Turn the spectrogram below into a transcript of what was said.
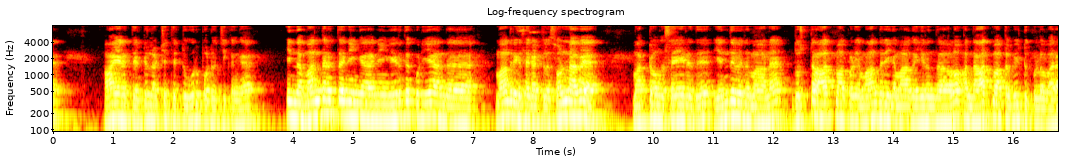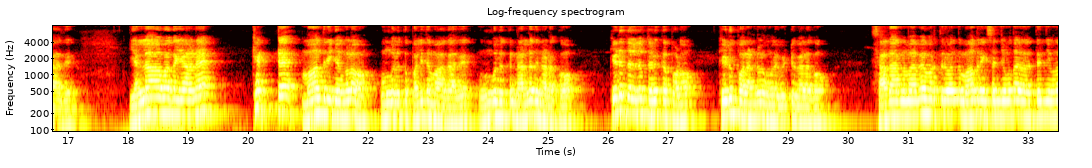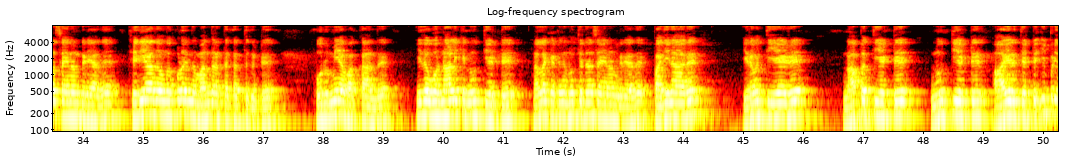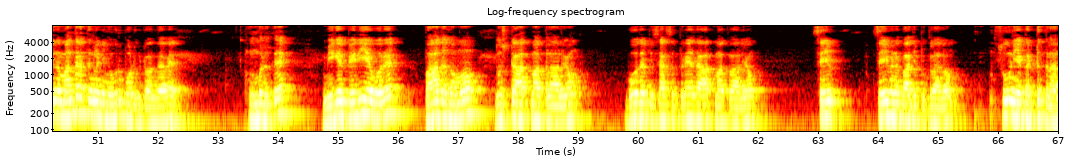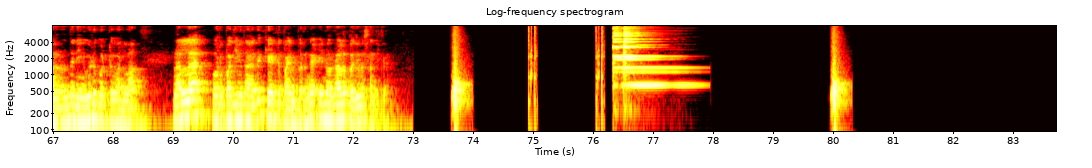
ஆயிரத்தெட்டு லட்சத்தெட்டு உரு போட்டு வச்சுக்கோங்க. இந்த மந்திரத்தை நீங்கள் நீங்கள் இருக்கக்கூடிய அந்த மாந்திரிக செய்கிற இடத்துல சொன்னாவே மற்றவங்க செய்கிறது எந்த விதமான துஷ்ட ஆத்மாக்களுடைய மாந்திரிகமாக இருந்தாலும் அந்த ஆத்மாக்கள் வீட்டுக்குள்ளே வராது. எல்லா வகையான கெட்ட மாந்திரிகங்களும் உங்களுக்கு பலிதமாகாது. உங்களுக்கு நல்லது நடக்கும். கெடுதல்கள் தடுக்கப்படும். கெடு பலன்கள் உங்களை விட்டு விலகும். சாதாரணமாகவே ஒருத்தர் வந்து மாந்திரிகம் செஞ்சவங்க தான் தெரிஞ்சவங்க தான் செய்யணும்னு கிடையாது. தெரியாதவங்க கூட இந்த மந்திரத்தை கற்றுக்கிட்டு பொறுமையாக உக்காந்து இதை ஒரு நாளைக்கு நூற்றி எட்டு நல்லா கேட்டுங்க நூற்றி எட்டு தான் செய்யணும்னு கிடையாது. பதினாறு இருபத்தி ஏழு நாற்பத்தி எட்டு நூற்றி எட்டு ஆயிரத்தி எட்டு இப்படி இந்த மந்திரத்துங்களை நீங்கள் உரு போட்டுக்கிட்டு வந்தாவே உங்களுக்கு மிகப்பெரிய ஒரு பாதகமோ துஷ்ட ஆத்மாக்களாலையும் பூத பிசாசு பிரேத ஆத்மாக்களாலையும் செய் செய்வன பாதிப்புகளாலும் சூனிய கட்டுக்களாலும் வந்து நீங்கள் விடுபட்டு வரலாம். நல்ல ஒரு பதிவு தான் இது. கேட்டு பயன்பெறுங்க. இன்னொரு நல்ல பதிவில் சந்திக்கிறேன்.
